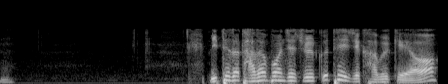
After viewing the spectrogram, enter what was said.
음. 밑에서 다섯 번째 줄 끝에 이제 가볼게요.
